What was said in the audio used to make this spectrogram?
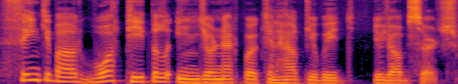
Think about what people in your network can help you with your job search.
